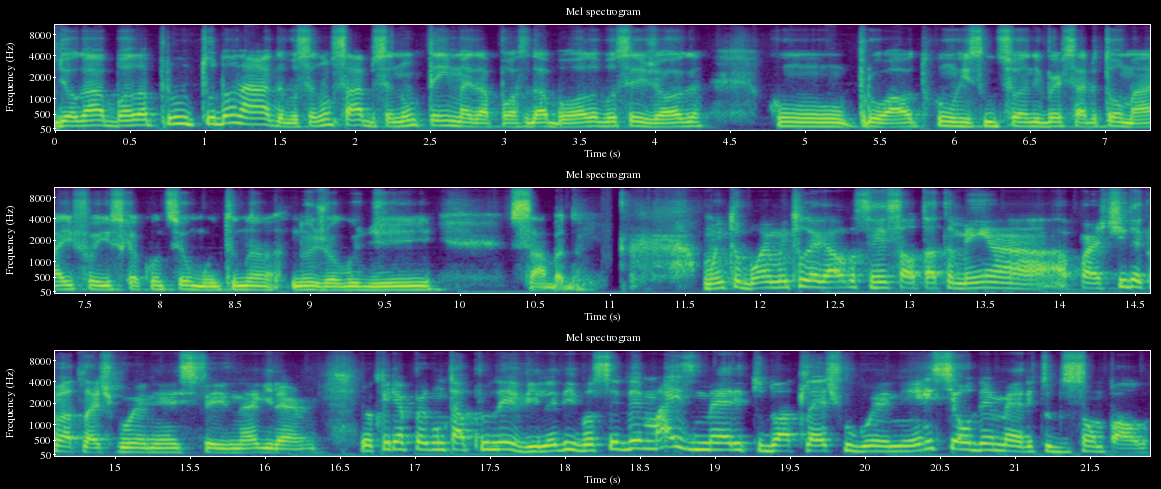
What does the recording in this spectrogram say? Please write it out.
jogar a bola pro tudo ou nada. Você não sabe, você não tem mais a posse da bola, você joga com pro alto com o risco do seu adversário tomar, e foi isso que aconteceu muito na, no jogo de sábado. Muito bom e muito legal você ressaltar também a, a partida que o Atlético Goianiense fez, né, Guilherme? Eu queria perguntar para o Levi. Levi, você vê mais mérito do Atlético Goianiense ou demérito do São Paulo?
